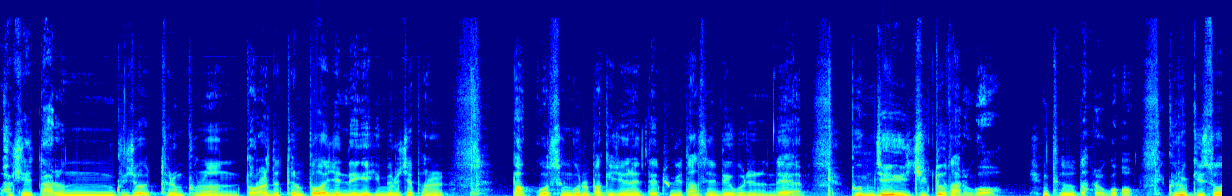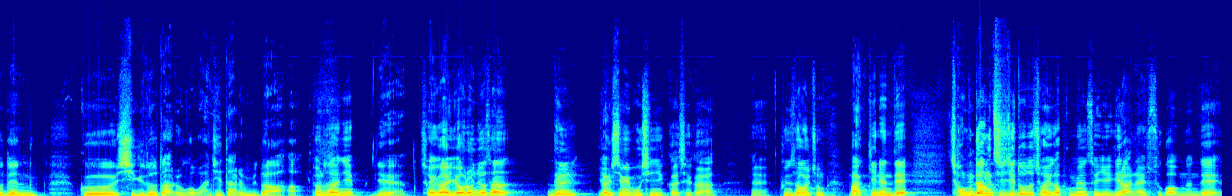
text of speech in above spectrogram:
확실히 다른 그죠 트럼프는 도널드 트럼프가 이제 네개 힘으로 재판을 받고 선거를 받기 전에 대통령 당선이 되어 버리는데 네. 범죄의 질도 다르고 형태도 다르고 그리고 기소된 그 시기도 다르고 완전히 다릅니다. 변호사님, 예. 저희가 여론조사 늘 열심히 보시니까 제가 예, 분석을 좀 맡기는데 정당 지지도도 저희가 보면서 얘기를 안 할 수가 없는데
